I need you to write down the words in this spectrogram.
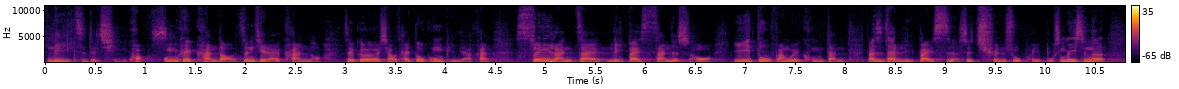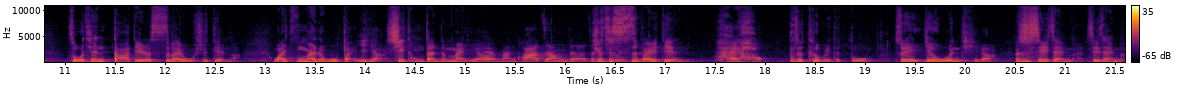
内资的情况。我们可以看到整体来看哦，这个小台多空比来看，虽然在礼拜三的时候一度翻为空单，但是在礼拜四啊是全数回补。什么意思呢？昨天大跌了四百五十点啊，外资卖了五百亿啊，系统单的卖压，对，蛮夸张的。其实四百点还好，不是特别的多，所以就有问题了。那是谁在买？谁在买？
